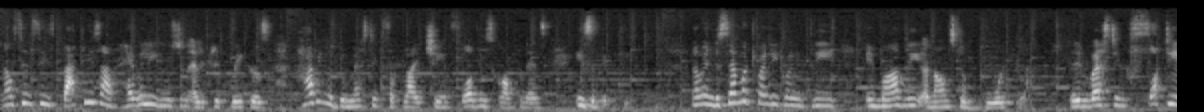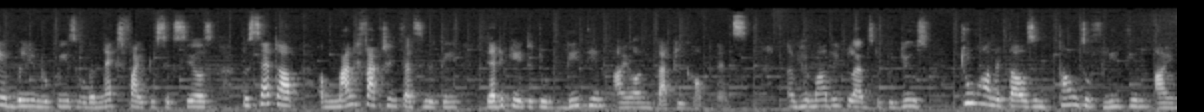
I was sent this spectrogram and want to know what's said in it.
Now, since these batteries are heavily used in electric vehicles, having a domestic supply chain for these components is a big deal. Now, in December 2023, Himadri announced a bold plan. They're investing 48 billion rupees over the next 5 to 6 years to set up a manufacturing facility dedicated to lithium ion battery components. Now, Himadri plans to produce 200,000 tons of lithium iron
